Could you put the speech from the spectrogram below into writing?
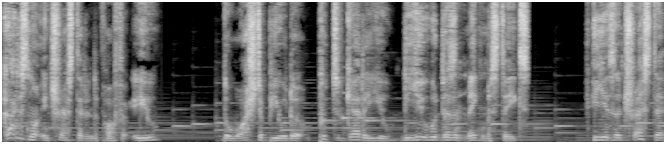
God is not interested in the perfect you, the washed up you, the put together you, the you who doesn't make mistakes. He is interested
